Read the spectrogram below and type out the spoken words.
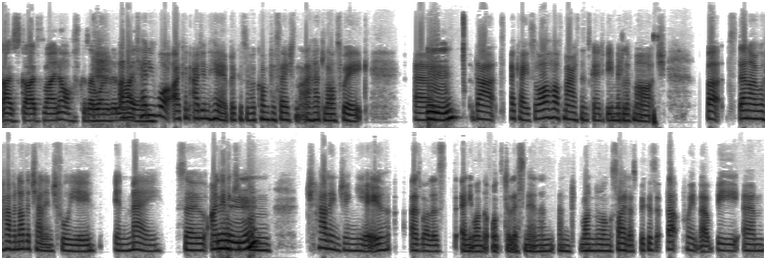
I skived mine off because I wanted to lie. And I tell you what, I can add in here because of a conversation that I had last week. Um, mm. That okay, so our half marathon is going to be middle of March, but then I will have another challenge for you in May. So I'm going mm. to keep mm-hmm. on challenging you as well as anyone that wants to listen in and, and run alongside us because at that point that would be um,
